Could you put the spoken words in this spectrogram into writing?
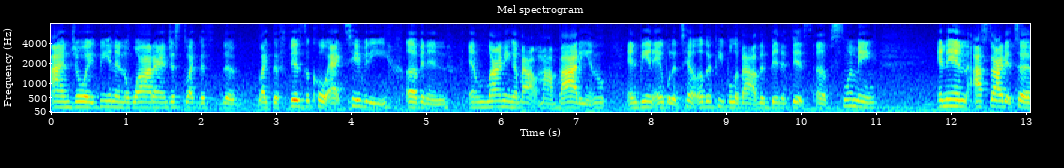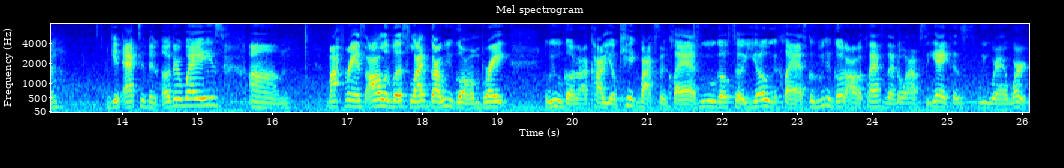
I enjoyed being in the water and just like the the like the physical activity of it and and learning about my body and and being able to tell other people about the benefits of swimming. And then I started to get active in other ways. Um, my friends, all of us lifeguard, we would go on break. We would go to our cardio kickboxing class. We would go to a yoga class because we could go to all the classes at the YMCA because we were at work,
